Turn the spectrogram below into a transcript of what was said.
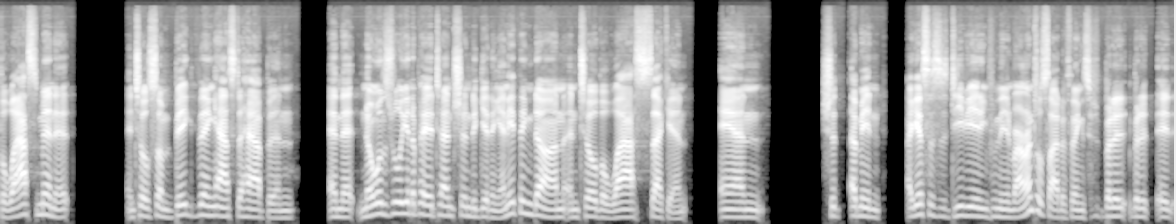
the last minute, until some big thing has to happen, and that no one's really going to pay attention to getting anything done until the last second. And should I mean, I guess this is deviating from the environmental side of things, but it but it, it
